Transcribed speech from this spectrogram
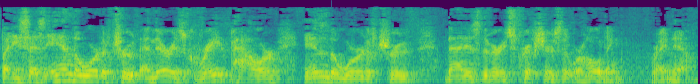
But he says, in the word of truth. And there is great power in the word of truth. That is the very scriptures that we're holding right now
